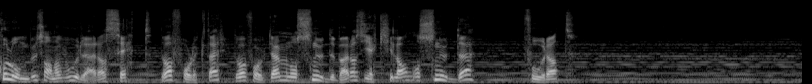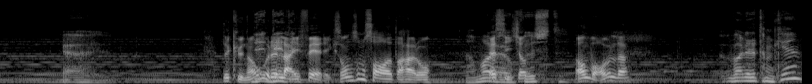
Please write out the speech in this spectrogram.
Columbus han har vært her og sett. Det var folk der, det var folk der, men nå snudde bare. Vi gikk i land og snudde. For at det kunne ha vært Leif Eriksson som sa dette her òg. han var jo først. Han var vel det. Var det tanken?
